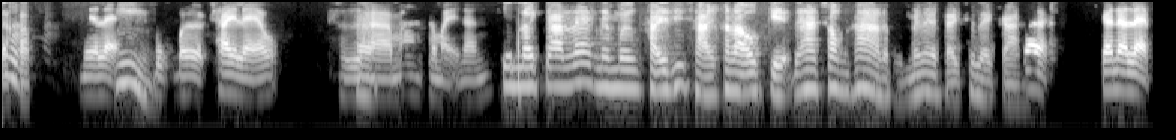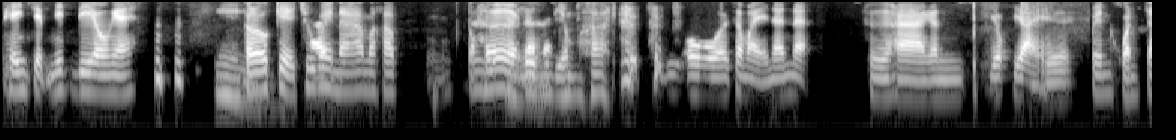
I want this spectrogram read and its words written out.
อะครับนี่แหละอืมบุกเบิกใช่แล้ว คือฮะฮามากสมัยนั้น เป็นรายการแรกในเมืองไทยที่ฉายคาราโอเกะนะฮะช่องห้าแต่ผมไม่แน่ใจชื่อรายการก็ก็นั่นแหละเพลงเจ็บนิดเดียวไงอืมคาราโอเกะชุดว่ายน้ำอะครับ ต้องเอเลือกอของโปนั่รนแหละมีเดียมาร์วิดีโอสมัยนั้นน่ะ คือฮากันยกใหญ่เลย เป็นขวัญใจ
